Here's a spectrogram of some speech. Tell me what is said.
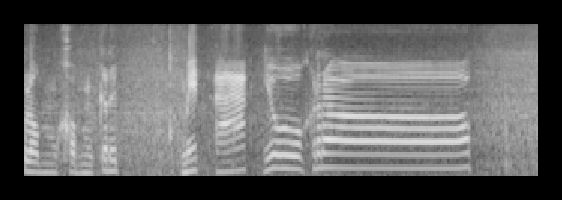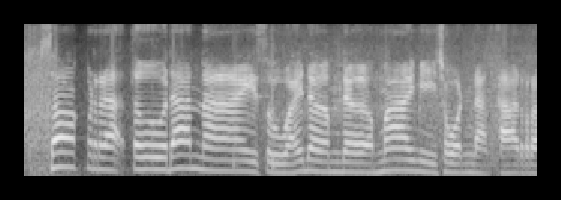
กลมคมกริบ เม็ดอาร์คอยู่ครบซอกประตูด้านในสวยเดิมๆไม่มีชนหนักอะไร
